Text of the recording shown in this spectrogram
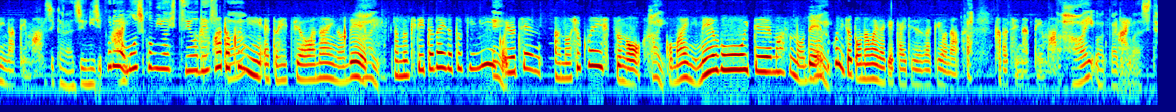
になっています。9時から12時。これは申し込みは必要ですか？まあ、特にえっと、必要はないので、はい、あの来ていただいたときに、こう幼稚園あの職員室の、こう前に名簿を置いてますので、はい、そこにちょっとお名前だけ書いていただくような形になっています。はいわかりました、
